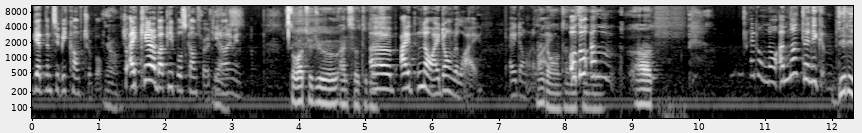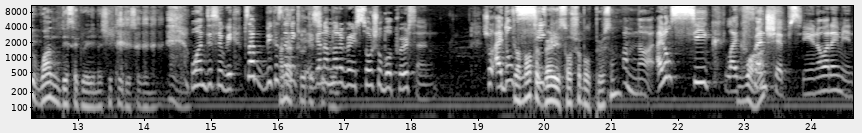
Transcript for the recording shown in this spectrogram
get them to be comfortable. Yeah. So I care about people's comfort, you yes. know what I mean? So what would you answer to this? Uh, I no, I don't rely. I don't rely. I don't. Although I'm um, uh, I don't know. I'm not tenic. Did he one disagree, but she two disagree. one disagree. Because, because then again, I'm not a very sociable person. so I don't you're not seek a very sociable person I'm not I don't seek like What? friendships you know what I mean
